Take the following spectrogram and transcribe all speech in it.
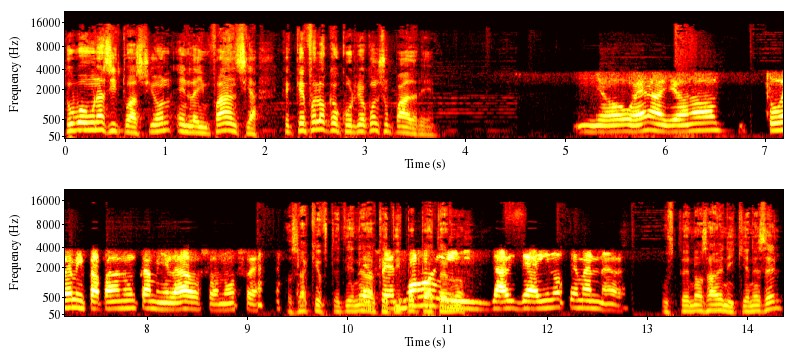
tuvo una situación en la infancia. ¿Qué, qué fue lo que ocurrió con su padre? Yo, bueno, yo no tuve mi papá nunca a mi lado, eso no sé. O sea que usted tiene Se arquetipo paterno. y de ahí no sé más nada. Usted no sabe ni quién es él,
